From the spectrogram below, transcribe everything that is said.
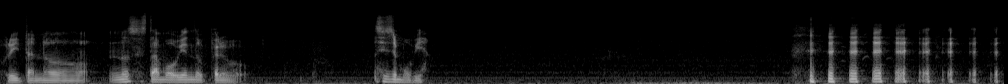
Ahorita no, no se está moviendo, pero sí se movía.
